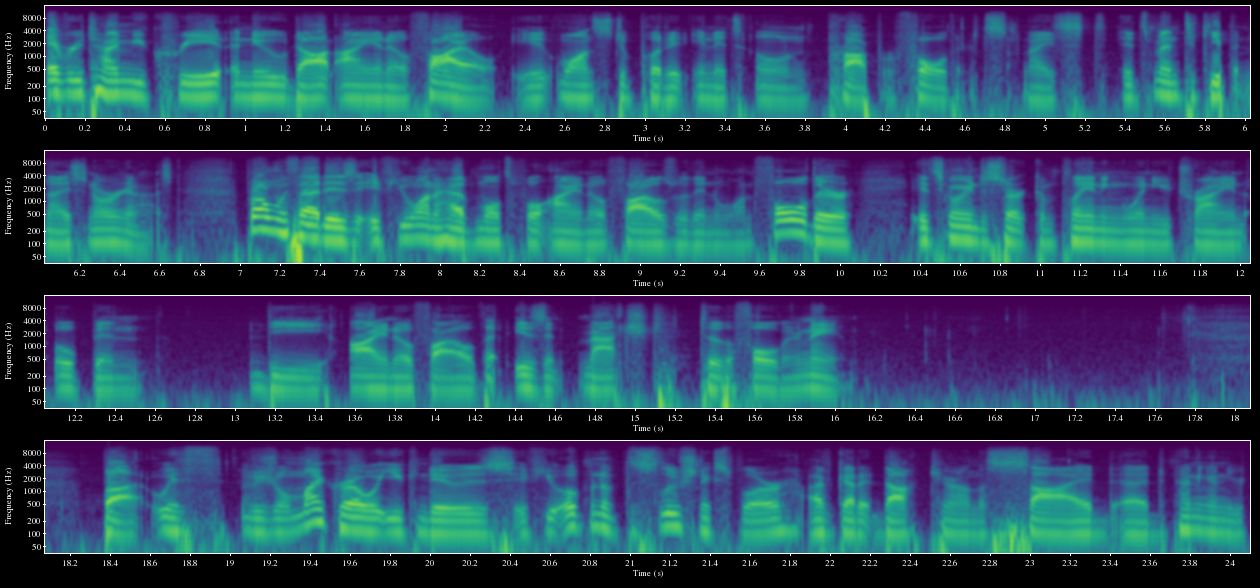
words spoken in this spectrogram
every time you create a new .ino file, it wants to put it in its own proper folder. It's nice. It's meant to keep it nice and organized. Problem with that is if you want to have multiple INO files within one folder, it's going to start complaining when you try and open the INO file that isn't matched to the folder name. But with Visual Micro, what you can do is, if you open up the Solution Explorer, I've got it docked here on the side. Uh, depending on your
